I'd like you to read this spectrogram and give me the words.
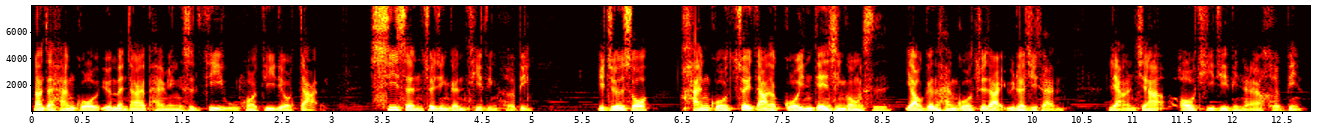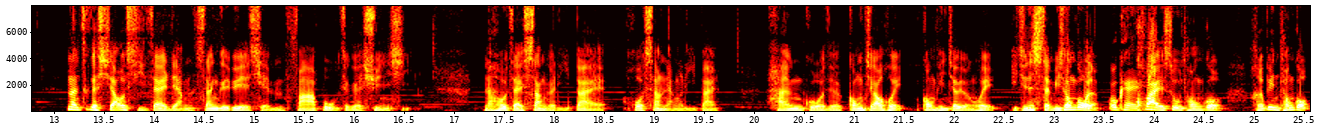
那在韩国原本大概排名是第五或第六大的，Season 最近跟 TVING 合并，也就是说，韩国最大的国营电信公司要跟韩国最大娱乐集团两家 OTT 平台要合并。那这个消息在两三个月前发布这个讯息，然后在上个礼拜或上两个礼拜，韩国的公交会公平交易委员会已经审批通过了，OK，快速通过合并通过，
